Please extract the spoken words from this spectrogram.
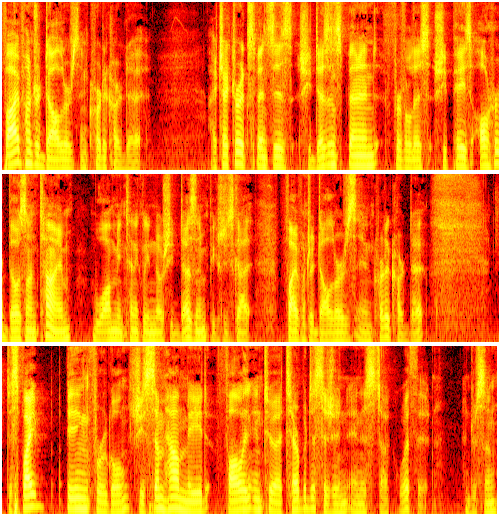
$500 in credit card debt. I checked her expenses. She doesn't spend frivolous. She pays all her bills on time. Well, I mean, technically, no, she doesn't because she's got $500 in credit card debt. Despite being frugal, she somehow made falling into a terrible decision and is stuck with it. Interesting.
